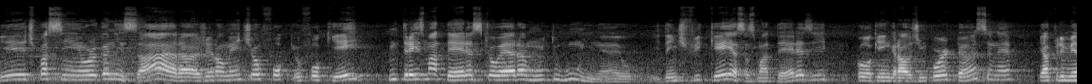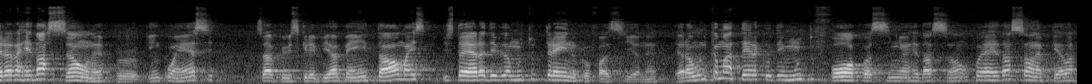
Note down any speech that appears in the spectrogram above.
E, tipo assim, organizar, era, geralmente eu, fo eu foquei em três matérias que eu era muito ruim, né? Eu identifiquei essas matérias e coloquei em graus de importância, né? E a primeira era redação, né? Por quem conhece, sabe que eu escrevia bem e tal, mas isso daí era devido a muito treino que eu fazia, né? Era a única matéria que eu dei muito foco, assim, a redação, foi a redação, né? Porque ela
